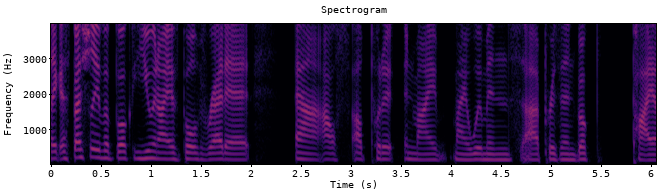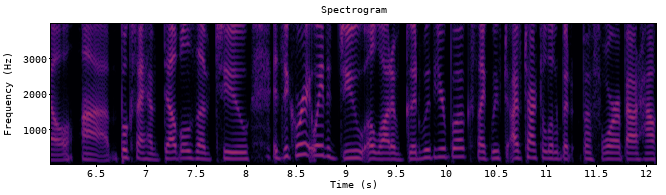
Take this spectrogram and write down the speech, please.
like especially if a book you and I have both read it, uh, I'll I'll put it in my my women's uh, prison book pile. Uh, books I have doubles of too. It's a great way to do a lot of good with your books. Like we've I've talked a little bit before about how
